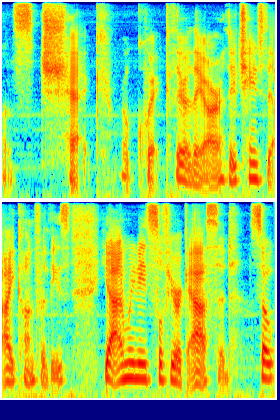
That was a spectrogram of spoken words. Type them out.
let's check real quick. There they are. They changed the icon for these. Yeah, and we need sulfuric acid. So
